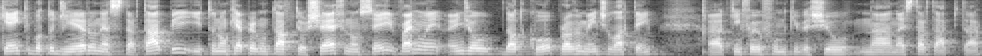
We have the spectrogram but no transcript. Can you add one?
quem é que botou dinheiro nessa startup e tu não quer perguntar pro teu chefe, não sei, vai no angel.co, provavelmente lá tem uh, quem foi o fundo que investiu na, na startup, tá?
